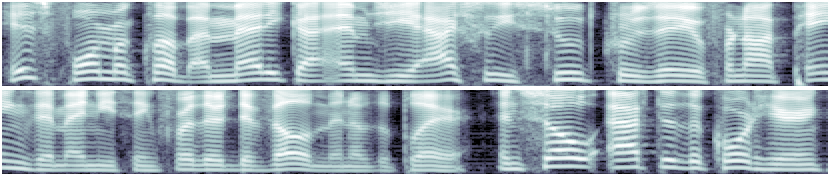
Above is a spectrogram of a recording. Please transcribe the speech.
his former club, America MG, actually sued Cruzeiro for not paying them anything for their development of the player. And so, after the court hearing,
